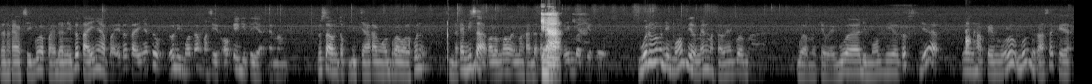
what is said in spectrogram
dan reaksi gue apa dan itu tainya apa itu tainya tuh lu di motor masih oke gitu ya emang susah untuk bicara ngobrol walaupun sebenarnya bisa kalau mau emang ada Ya. ribet gitu gue dulu di mobil men masalahnya gue sama gue sama cewek gue di mobil terus dia main HP mulu gue ngerasa kayak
